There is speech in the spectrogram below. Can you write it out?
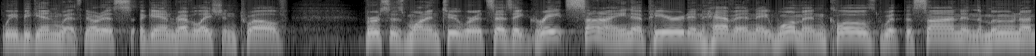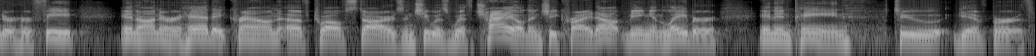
We begin with. Notice again Revelation 12, verses 1 and 2, where it says, A great sign appeared in heaven, a woman clothed with the sun and the moon under her feet, and on her head a crown of 12 stars. And she was with child, and she cried out, being in labor and in pain to give birth.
